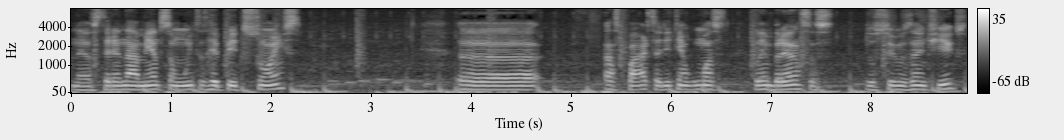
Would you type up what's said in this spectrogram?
Né? Os treinamentos são muitas repetições uh, as partes ali tem algumas lembranças dos filmes antigos.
